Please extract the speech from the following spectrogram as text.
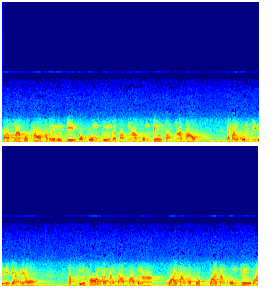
ศาสนาพุทธเข้าเข้าในเมืองจีนก็กลมกลืนกับศาสนาขงจื้อศาสนาเต๋ากระทั่งคนจีนนี่แยกไม่ออกนับถือพร้อมกันทั้งสามศาสนาไหว้ทั้งพระพุทธไหว้ทั้งขงจื้อไหว้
